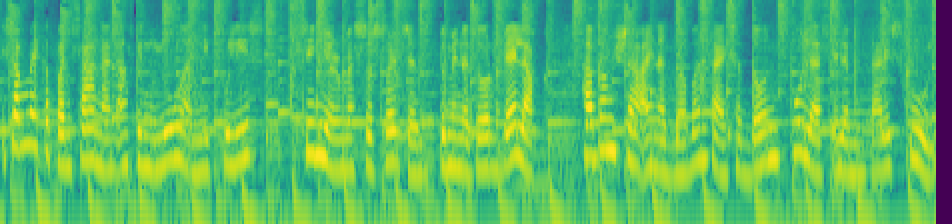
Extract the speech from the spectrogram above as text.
isang may kapansanan ang tinulungan ni Police Senior Master Sergeant Dominador Belak habang siya ay nagbabantay sa Don Pulas Elementary School.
